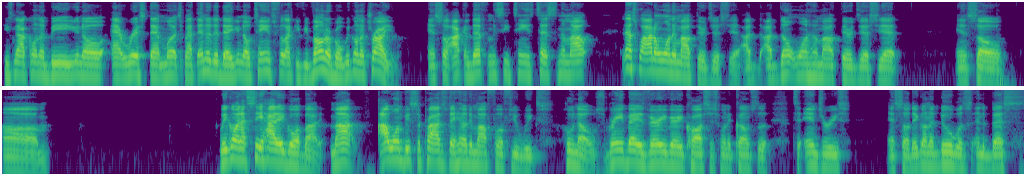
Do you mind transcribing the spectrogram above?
he's not going to be, you know, at risk that much. But at the end of the day, you know, teams feel like if you're vulnerable, we're going to try you. And so I can definitely see teams testing him out. And that's why I don't want him out there just yet. I, I don't want him out there just yet. And so um we're going to see how they go about it. My I wouldn't be surprised if they held him out for a few weeks who knows? Green Bay is very, very cautious when it comes to, to injuries. And so they're going to do what's in the best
